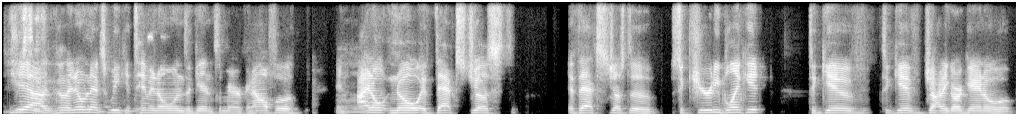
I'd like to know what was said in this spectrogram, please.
Yeah, because I know next week it's him and Owens against American Alpha, and mm-hmm. I don't know if that's just if that's just a security blanket to give to give Johnny Gargano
